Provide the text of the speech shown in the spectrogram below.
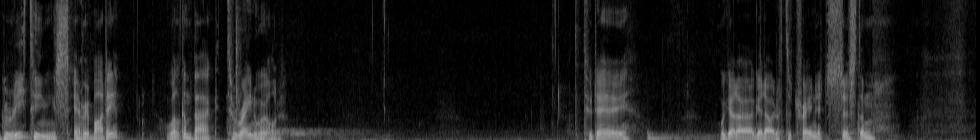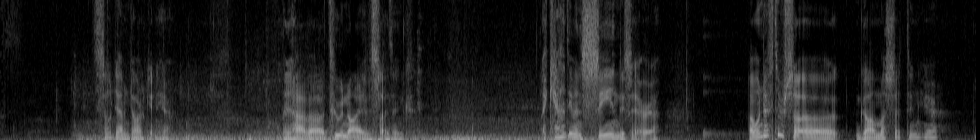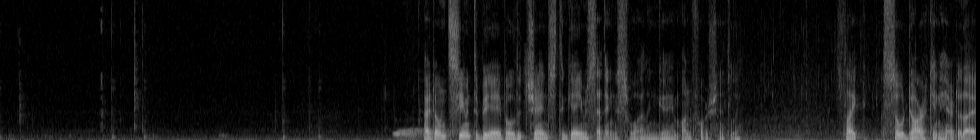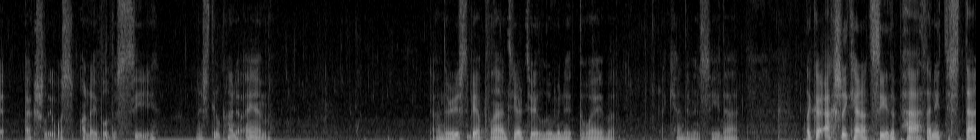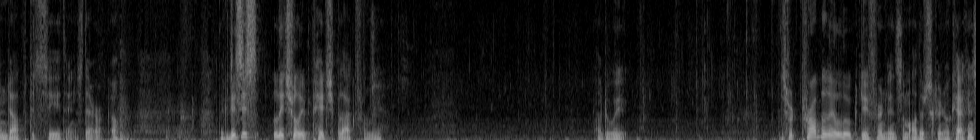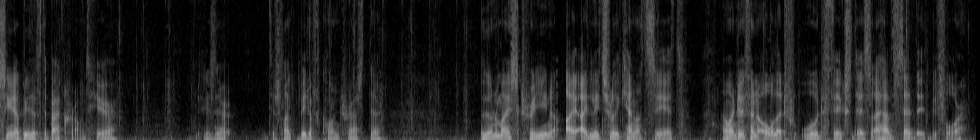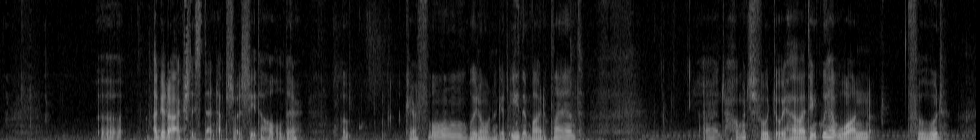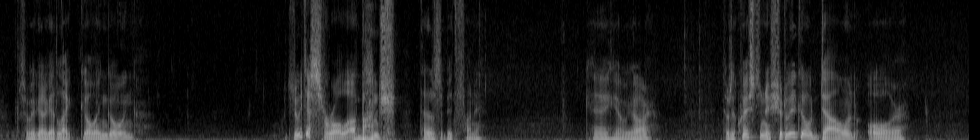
Greetings, everybody. Welcome back to Rain World. Today, we gotta get out of the drainage system. It's so damn dark in here. I have uh, two knives, I think. I can't even see in this area. I wonder if there's a gamma setting here. I don't seem to be able to change the game settings while in game, unfortunately. It's like so dark in here that I actually was unable to see. And I still kinda am. Damn, there used to be a plant here to illuminate the way, but I can't even see that. Like, I actually cannot see the path. I need to stand up to see things. There go. Like, this is literally pitch black for me. How do we... This would probably look different in some other screen. Okay, I can see a bit of the background here. Because there, there's like a bit of contrast there. But on my screen, I, I literally cannot see it. I wonder if an OLED would fix this. I have said it before. Uh, I gotta actually stand up so I see the hole there. Oh, careful. We don't want to get eaten by the plant. And how much food do we have? I think we have one food. So we gotta get like going going. Did we just roll a bunch? That was a bit funny. Okay, here we are. So the question is, should we go down or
